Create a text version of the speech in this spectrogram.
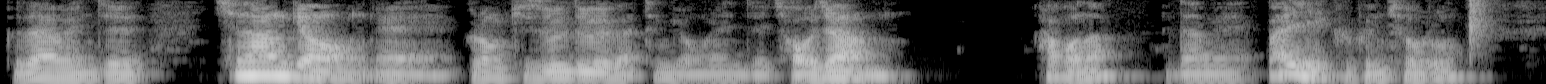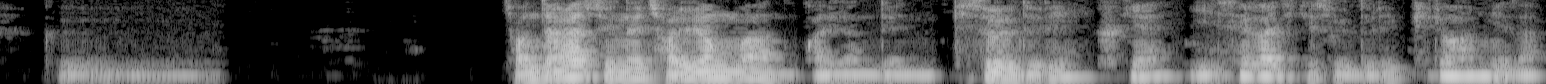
그 다음에 이제 친환경의 그런 기술들 같은 경우에 이제 저장하거나 그 다음에 빨리 그 근처로 그 전달할 수 있는 전력망 관련된 기술들이 크게 이 세 가지 기술들이 필요합니다.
